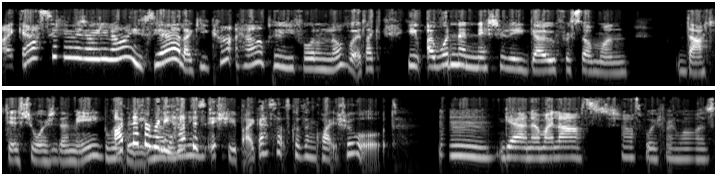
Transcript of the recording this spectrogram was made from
I guess if it was really nice, yeah. Like you can't help who you fall in love with. Like he, I wouldn't initially go for someone that is shorter than me. I've never really had any- this issue, but I guess that's because I'm quite short. Mm, yeah, no, my last last boyfriend was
